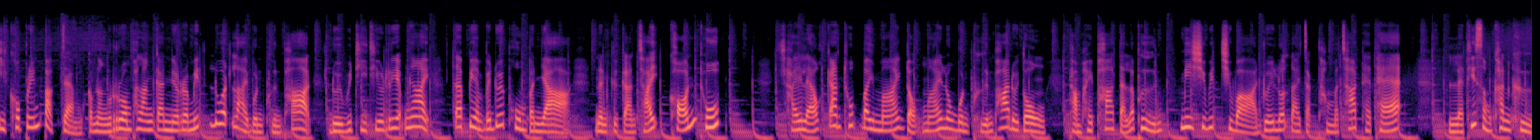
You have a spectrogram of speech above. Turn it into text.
อีโคปรินปากแจ่มกำลังรวมพลังกันเนรมิตลวดลายบนผืนผ้าโดยวิธีที่เรียบง่าย แต่เปลี่ยนไปด้วยภูมิปัญญา นั่นคือการใช้ค้อนทุบ ใช้แล้วการทุบใบไม้ดอกไม้ลงบนผืนผ้าโดยตรงทำให้ผ้าแต่ละผืนมีชีวิตชีวาด้วยลวดลายจากธรรมชาติแท้ๆ และที่สำคัญคือ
